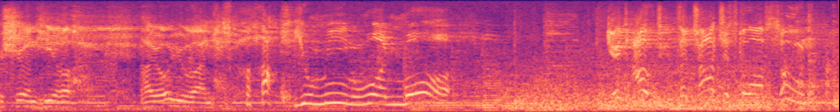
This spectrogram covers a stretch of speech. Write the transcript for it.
Dankeschön, Hero. I owe you one. you mean one more? Get out! The charges go off soon!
